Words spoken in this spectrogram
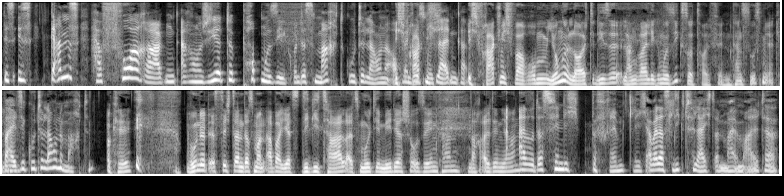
das ist ganz hervorragend arrangierte Popmusik und es macht gute Laune, auch ich wenn du es nicht leiden kannst. Ich frage mich, warum junge Leute diese langweilige Musik so toll finden. Kannst du es mir erklären? Weil sie gute Laune macht. Okay. Wundert es dich dann, dass man aber jetzt digital als Multimedia-Show sehen kann, nach all den Jahren? Also das finde ich befremdlich, aber das liegt vielleicht an meinem Alter.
